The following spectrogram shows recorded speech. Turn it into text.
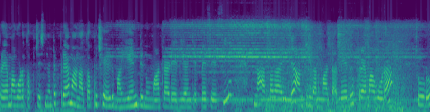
ప్రేమ కూడా తప్పు చేసిందంటే ప్రేమ నా తప్పు చేయడమా ఏంటి నువ్వు మాట్లాడేది అని చెప్పేసేసి నార్మదా అయితే అంటుందన్నమాట. లేదు ప్రేమ కూడా చూడు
